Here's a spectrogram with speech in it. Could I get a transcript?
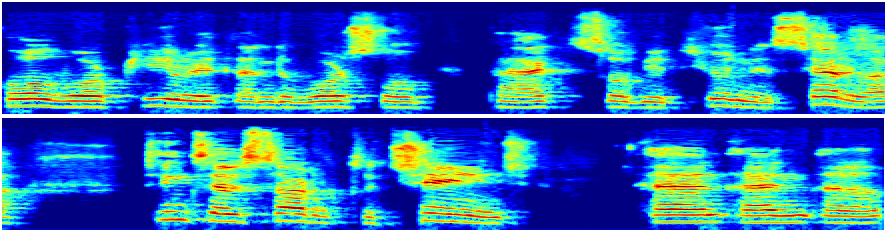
Cold War period and the Warsaw Pact, Soviet Union, etc., things have started to change. And, and uh,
